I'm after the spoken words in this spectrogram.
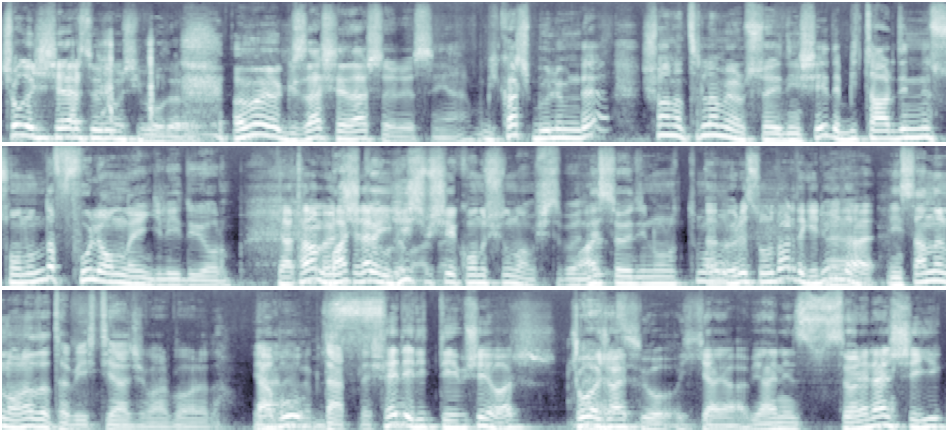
çok acı şeyler söylüyormuş gibi oluyorum. Ama öyle güzel şeyler söylüyorsun ya. Birkaç bölümde şu an hatırlamıyorum söylediğin şeyi de bir Tardini'nin sonunda full onunla ilgili diyorum. Ya tamam öyle Başka şeyler hiçbir bazen. şey konuşulmamıştı böyle. Var- Ne söylediğini unuttum Yani ama. öyle sorular da geliyor Evet. da. İnsanların ona da tabii ihtiyacı var bu arada. Ya Yani bu bir dertleşme. set edit diye bir şey var. Çok Evet. acayip bir o hikaye abi. Yani söylenen şeyi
